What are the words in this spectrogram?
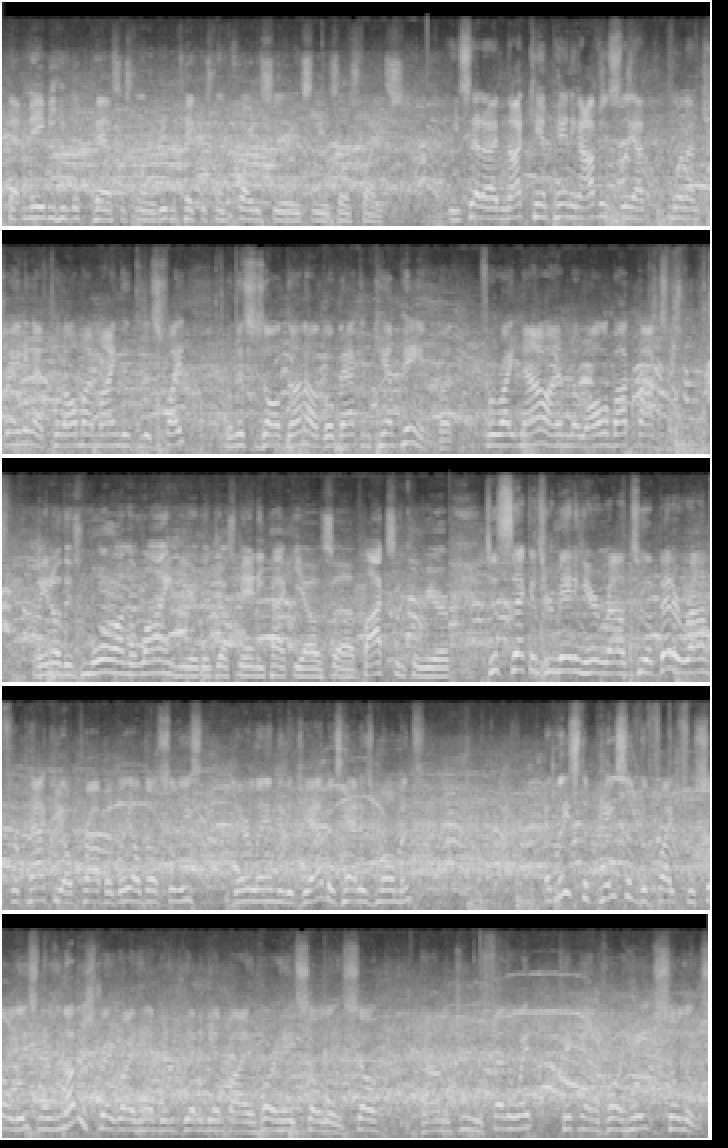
that maybe he looked past this one or didn't take this one quite as seriously as those fights. He said, I'm not campaigning. Obviously, I, when I'm training, I put all my mind into this fight. When this is all done, I'll go back and campaign. But for right now, I'm all about boxing. Well, you know, there's more on the line here than just Manny Pacquiao's uh, boxing career. Just seconds remaining here in round two. A better round for Pacquiao, probably, although Solis, there landing a jab, has had his moments at least the pace of the fight for Solis. And there's another straight right hand getting in by Jorge Solis. So down in junior featherweight, taking on Jorge Solis.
